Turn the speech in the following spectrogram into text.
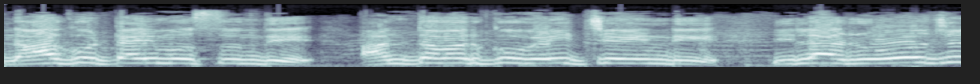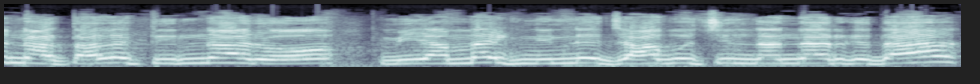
నాకు టైం వస్తుంది. అంతవరకు వెయిట్ చేయండి. ఇలా రోజు నా తల తిన్నారో మీ అమ్మాయికి నిన్నే జాబ్ వచ్చింది అన్నారు కదా?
